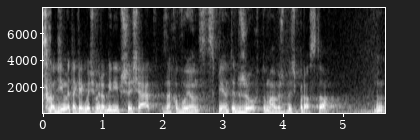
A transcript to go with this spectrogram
schodzimy tak jakbyśmy robili przysiad, zachowując spięty brzuch, tu ma być prosto.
